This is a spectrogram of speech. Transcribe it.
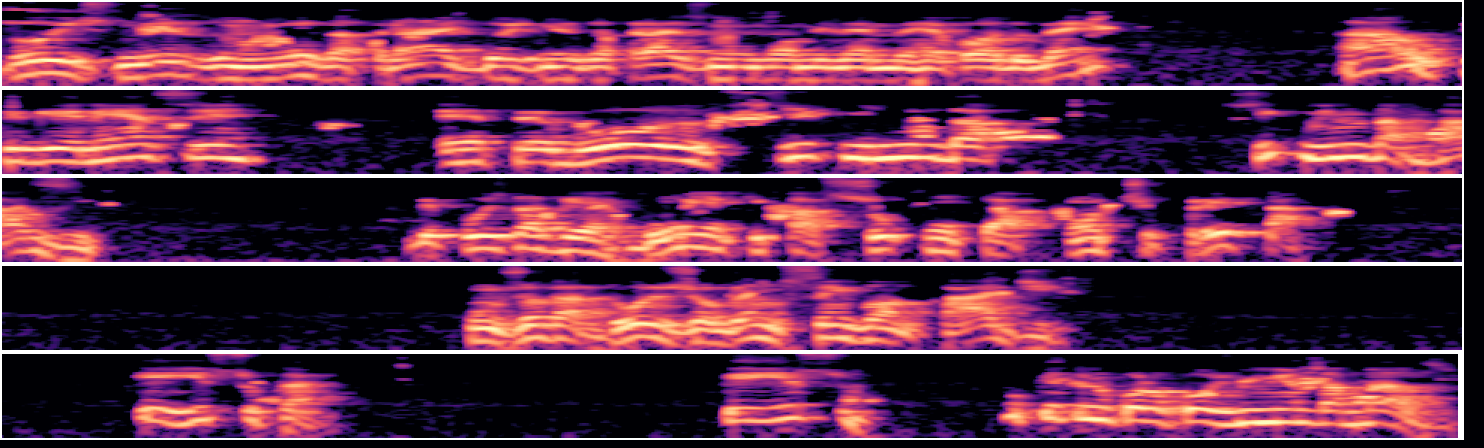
dois meses, um mês atrás, dois meses atrás, não, me lembro, me recordo bem, ah, o Figueirense é, pegou cinco minutos, da, cinco minutos da base. Depois da vergonha que passou contra a Ponte Preta, com jogadores jogando sem vontade. Que isso, cara? Que isso? Por que, que não colocou os meninos da base?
